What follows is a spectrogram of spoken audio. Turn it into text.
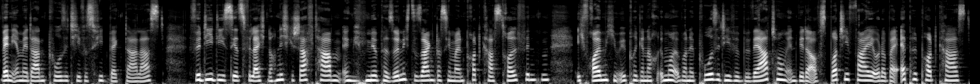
wenn ihr mir da ein positives Feedback da lasst. Für die, die es jetzt vielleicht noch nicht geschafft haben, irgendwie mir persönlich zu sagen, dass sie meinen Podcast toll finden. Ich freue mich im Übrigen auch immer über eine positive Bewertung, entweder auf Spotify oder bei Apple Podcast.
